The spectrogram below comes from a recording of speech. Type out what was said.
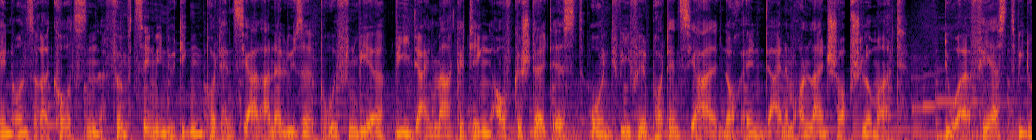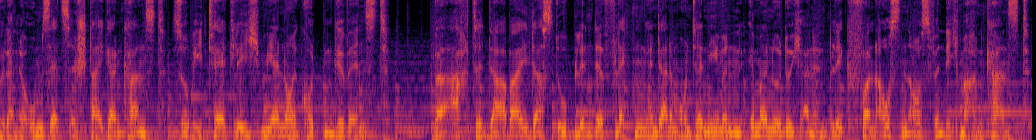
In unserer kurzen 15-minütigen Potenzialanalyse prüfen wir, wie dein Marketing aufgestellt ist und wie viel Potenzial noch in deinem Online-Shop schlummert. Du erfährst, wie du deine Umsätze steigern kannst, sowie täglich mehr Neukunden gewinnst. Beachte dabei, dass du blinde Flecken in deinem Unternehmen immer nur durch einen Blick von außen ausfindig machen kannst.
